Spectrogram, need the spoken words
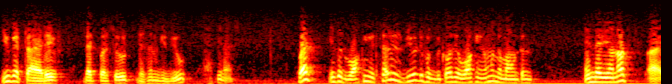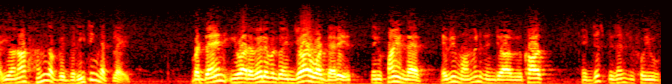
You get tired if that pursuit doesn't give you happiness. But if that walking itself is beautiful because you're walking among the mountains and that you are not uh, you are not hung up with reaching that place, but then you are available to enjoy what there is, then you find that every moment is enjoyable because it just presents before you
